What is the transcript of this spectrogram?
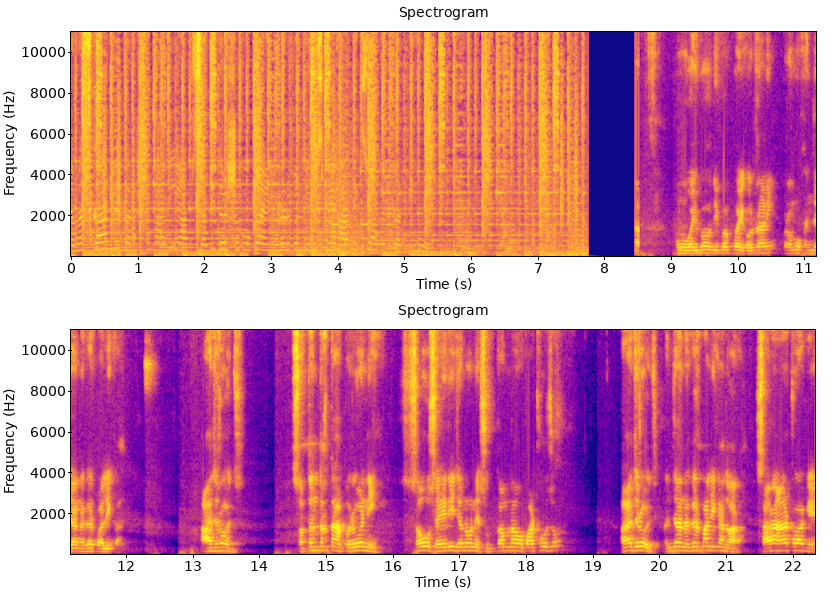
नमस्कार मैं करिश्मा मानी आप सभी दर्शकों का इनक्रेडिबल न्यूज में हार्दिक स्वागत करती हूँ હું વૈભવ દીપકભાઈ ગોડરાણી પ્રમુખ અંજાર નગરપાલિકા આજ રોજ સ્વતંત્રતા પર્વની સૌ શહેરીજનોને શુભકામનાઓ પાઠવું છું આજ રોજ અંજાર નગરપાલિકા દ્વારા સાડા આઠ વાગે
